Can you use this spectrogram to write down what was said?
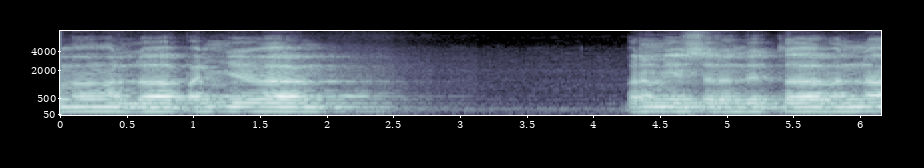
ਮਹੱਲਾ ਪੰਜਵਾ। ਪਰਮੇਸ਼ਰ ਦਿੱਤਾ ਵੰਨਾ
